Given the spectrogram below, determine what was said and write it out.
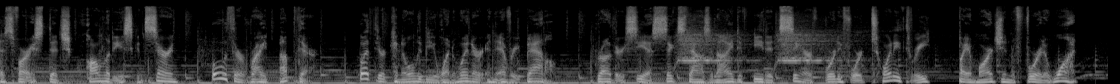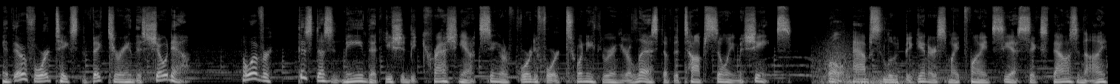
As far as stitch quality is concerned, both are right up there. But there can only be one winner in every battle. Brother CS6000i defeated Singer 4423 by a margin of 4 to 1, and therefore takes the victory in this showdown. However, this doesn't mean that you should be crashing out Singer 4423 on your list of the top sewing machines. While absolute beginners might find CS6000i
